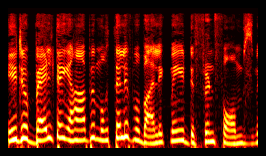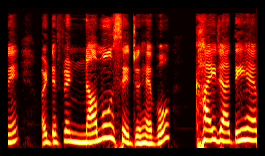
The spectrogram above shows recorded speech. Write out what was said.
ये जो बेल्ट है यहाँ पे मुख्तलिफ़ ममालिक में ये डिफरेंट फॉर्म्स में और डिफरेंट नामों से जो है वो खाई जाती है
